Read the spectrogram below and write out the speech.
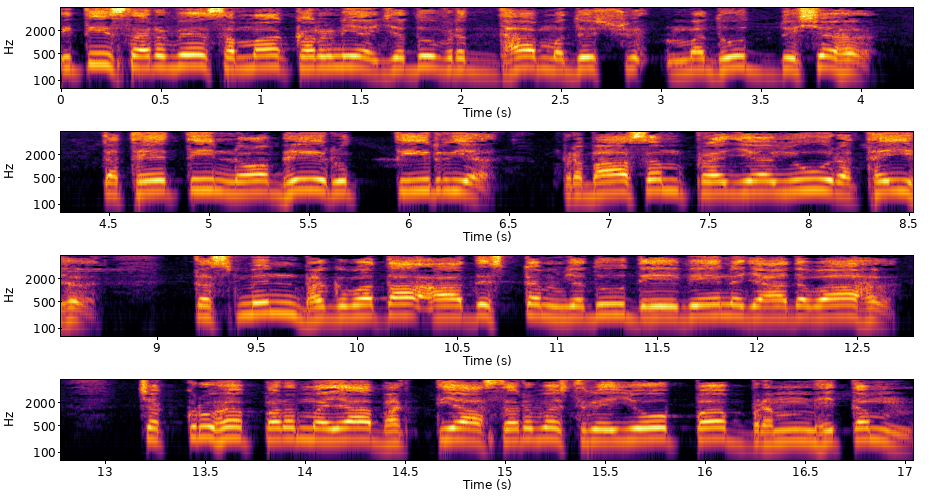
इति सर्वे समाकर्ण्य यदुवृद्धा मधुद्विषः तथेति नौभिरुत्तीर्य प्रभासं प्रययुरथैः। तस्मिन् भगवता आदिष्टं यदु देवेन यादवाः चक्रुः परमया भक्त्या सर्वश्रेयोपब्रह्मितम्।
